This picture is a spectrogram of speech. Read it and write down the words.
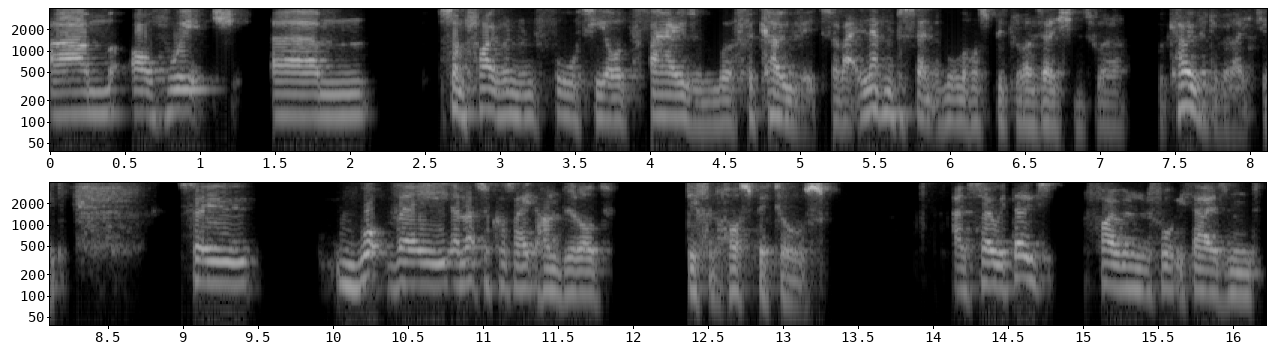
um, of which um, some 540 odd thousand were for COVID. So about 11% of all the hospitalizations were, were COVID related. So what they, and that's across 800 odd different hospitals. And so with those 540,000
